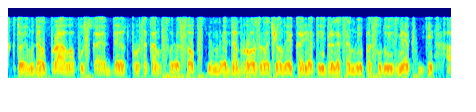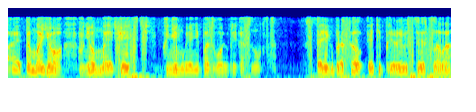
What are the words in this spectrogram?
Кто ему дал право, пускай отдает прусакам свое собственное добро, золоченые кареты и драгоценную посуду из Мексики, а это мое, в нем моя честь, к нему я не позволю прикоснуться. Старик бросал эти прерывистые слова,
